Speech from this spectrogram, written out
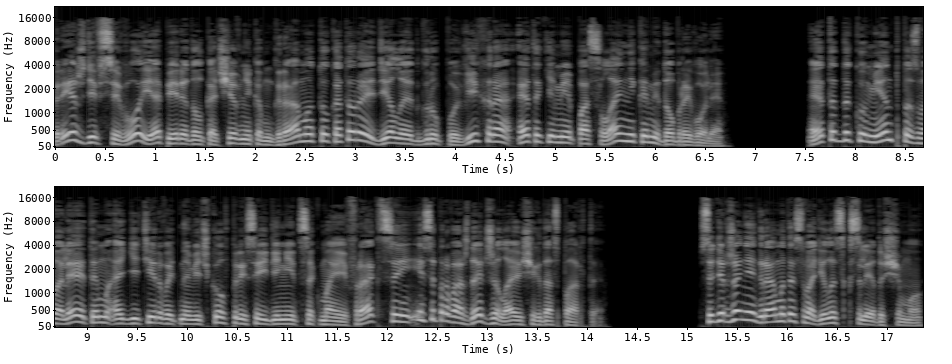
Прежде всего, я передал кочевникам грамоту, которая делает группу Вихра этакими посланниками доброй воли. Этот документ позволяет им агитировать новичков присоединиться к моей фракции и сопровождать желающих до Спарты. Содержание грамоты сводилось к следующему.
